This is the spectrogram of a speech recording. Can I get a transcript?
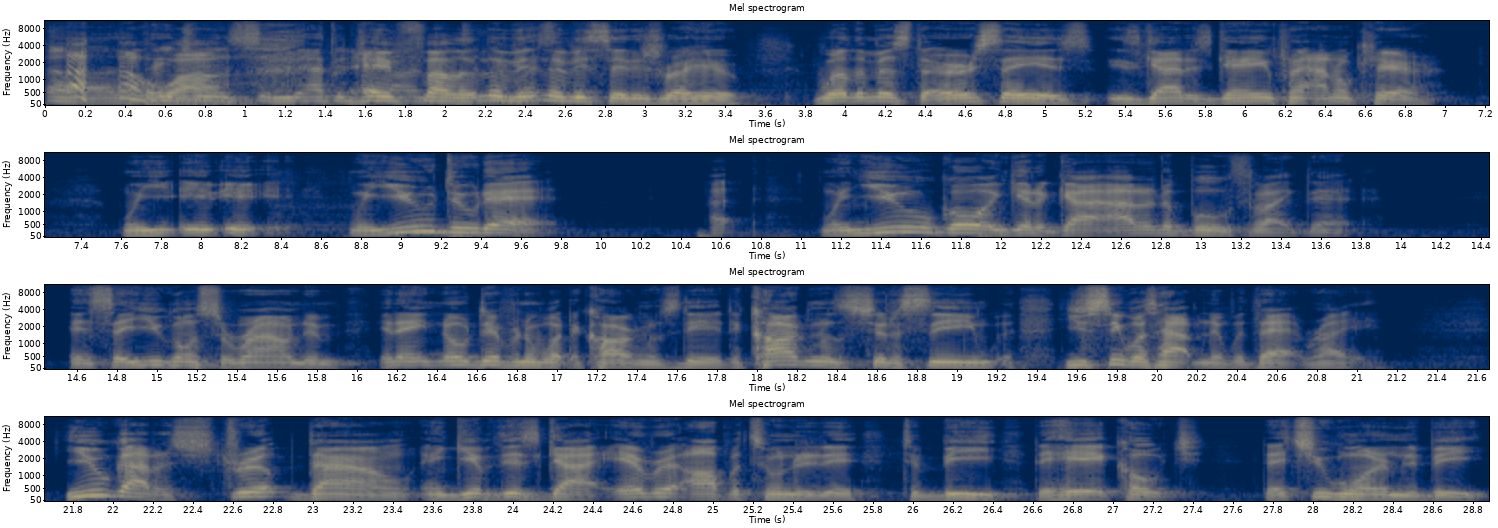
Uh, the Oh, wow. Patriots and Matthew Judon Hey, did fella, let me let me say this right here. Whether Mr. Irsay is he's got his game plan, I don't care. When you it, it, when you do that, I- when you go and get a guy out of the booth like that, and say you're gonna surround him, it ain't no different than what the Cardinals did. The Cardinals should have seen. You see what's happening with that, right? You got to strip down and give this guy every opportunity to be the head coach that you want him to be.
